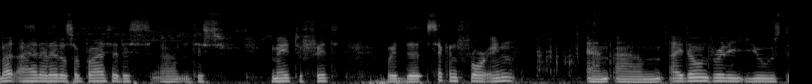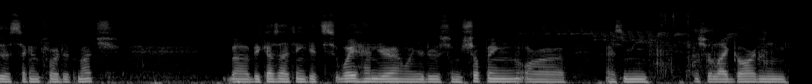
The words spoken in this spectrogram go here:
But I had a little surprise that is um, this made to fit with the second floor in. And um, I don't really use the second floor that much uh, because I think it's way handier when you do some shopping or uh, as me as you like gardening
